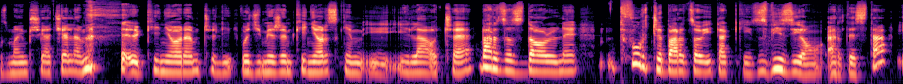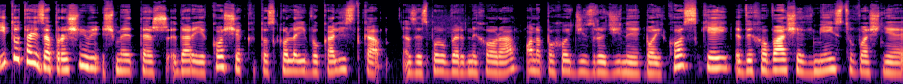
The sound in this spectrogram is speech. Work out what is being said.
z moim przyjacielem Kiniorem, czyli Włodzimierzem Kiniorskim i, i Laocze. Bardzo zdolny, twórczy bardzo i taki z wizją artysta. I tutaj zaprosiliśmy też Darię Kosiek, to z kolei wokalistka zespołu Wernychora. Ona pochodzi z rodziny bojkowskiej, wychowała się w miejscu właśnie,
